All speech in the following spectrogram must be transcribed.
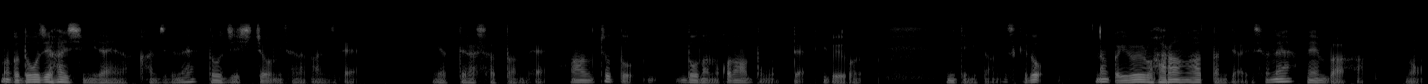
なんか同時配信みたいな感じでね、同時視聴みたいな感じでやってらっしゃったんで、あちょっとどうなのかなと思って、いろいろ見てみたんですけど、なんかいろいろ波乱があったみたいですよね、メンバーの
